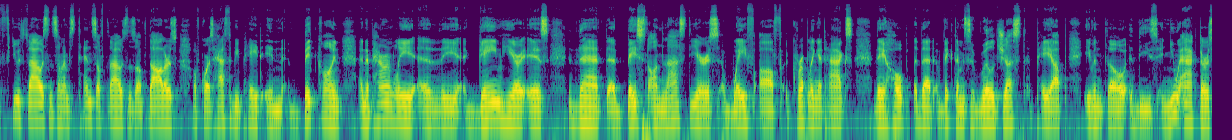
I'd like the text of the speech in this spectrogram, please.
few thousand, sometimes tens of thousands of dollars. Of course, has to be paid paid in Bitcoin. And apparently, uh, the game here is that uh, based on last year's wave of crippling attacks, they hope that victims will just pay up, even though these new actors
